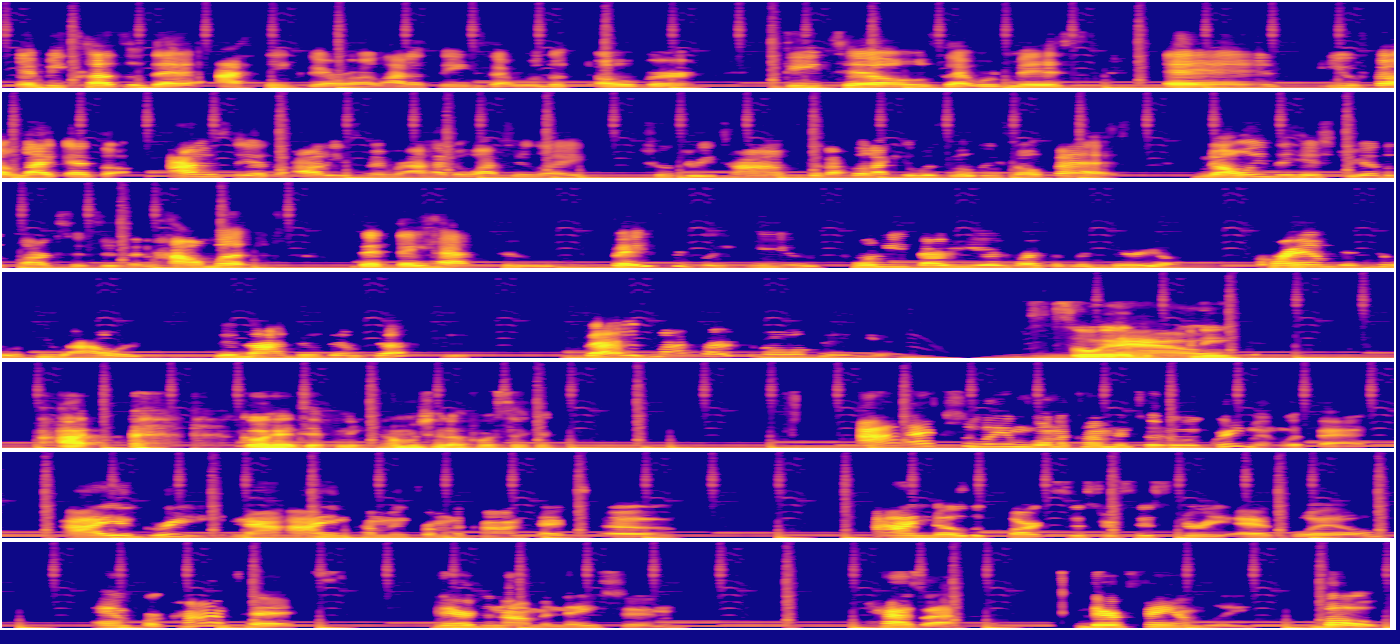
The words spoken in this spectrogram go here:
And because of that, I think there were a lot of things that were looked over, details that were missed, and you felt like as a honestly as an audience member, I had to watch it like two, three times because I felt like it was moving so fast. Knowing the history of the Clark sisters and how much that they had to basically use 20, 30 years worth of material crammed into a few hours did not do them justice. That is my personal opinion. So uh, Now- Ebony, I go ahead, Tiffany. I'm gonna shut up for a second. I actually am going to come into agreement with that. I agree. Now, I am coming from the context of I know the Clark sisters' history as well. And for context, their denomination has a, their family, both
